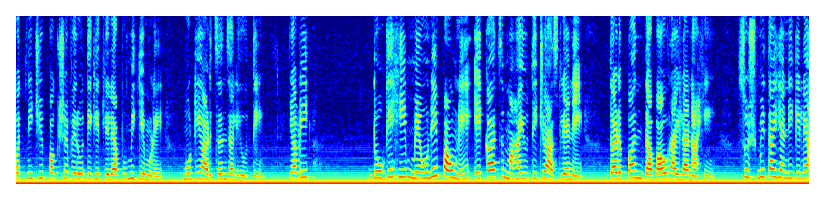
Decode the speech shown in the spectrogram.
पत्नीची पक्षविरोधी घेतलेल्या भूमिकेमुळे मोठी अडचण झाली होती. यावेळी दोघेही मेवणे पावणे एकाच महायुतीचे असल्याने दडपण दबाव राहिला नाही. सुष्मिता यांनी गेल्या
